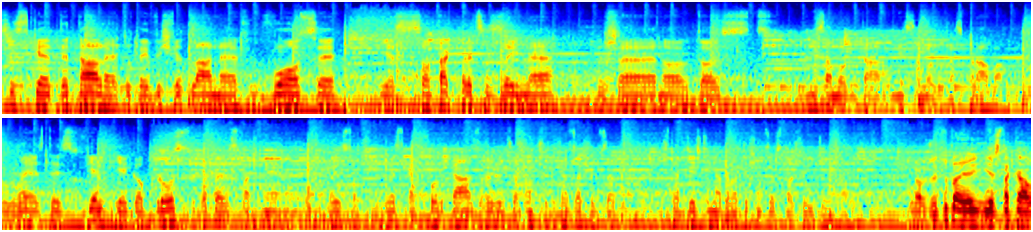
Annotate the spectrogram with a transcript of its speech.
Wszystkie detale tutaj wyświetlane, włosy jest, są tak precyzyjne, że no, to jest niesamowita, niesamowita sprawa. To jest, to jest wielki jego plus, bo to jest właśnie 20 24 z rozdzielczością 3840 na 2160. Dobrze, tutaj jest taka e,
